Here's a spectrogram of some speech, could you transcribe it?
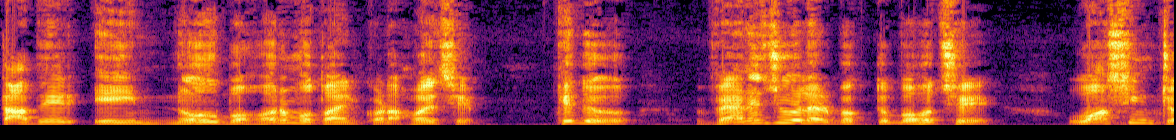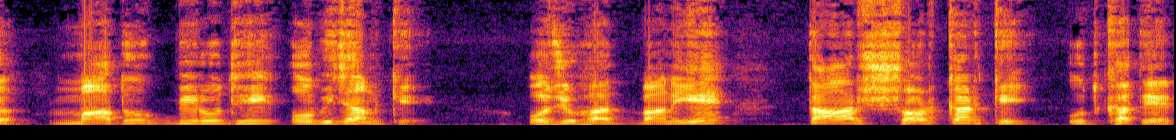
তাদের এই নৌবহর মোতায়েন করা হয়েছে। কিন্তু ভ্যানেজুয়েলার বক্তব্য হচ্ছে ওয়াশিংটন মাদক বিরোধী অভিযানকে অজুহাত বানিয়ে তার সরকারকেই উৎখাতের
